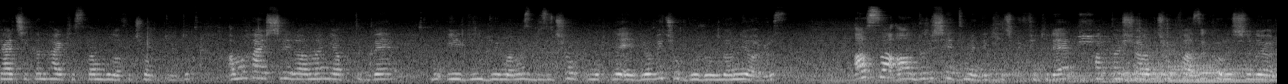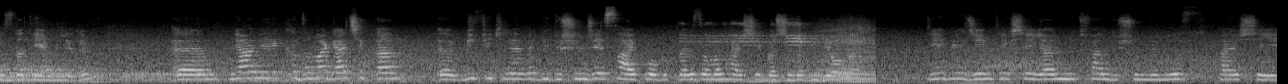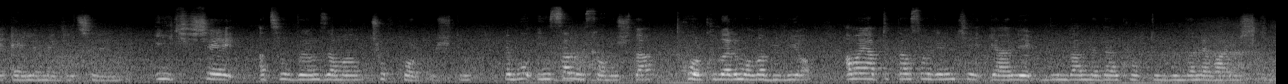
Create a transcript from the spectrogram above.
Gerçekten herkesten bu lafı çok duyduk. Ama her şeye rağmen yaptık ve bu ilgiyi duymamız bizi çok mutlu ediyor ve çok gururlanıyoruz. Asla aldırış etmedik hiçbir fikre. Hatta şu an çok fazla konuşuluyoruz da diyebilirim. Ee, yani kadınlar gerçekten e, bir fikre ve bir düşünceye sahip oldukları zaman her şeyi başarabiliyorlar. Diyebileceğim tek şey yani lütfen düşündüğünüz her şeyi eyleme geçirin. ilk şey atıldığım zaman çok korkmuştum. Ya bu insanım sonuçta. Korkularım olabiliyor. Ama yaptıktan sonra dedim ki yani bundan neden korktum, bunda ne varmış ki?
